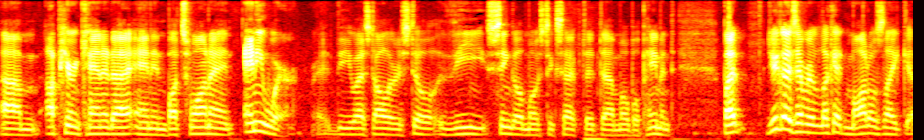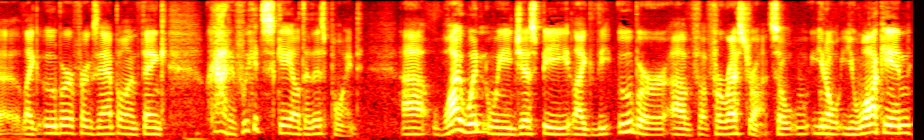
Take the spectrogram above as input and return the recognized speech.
Um, up here in Canada and in Botswana and anywhere, right, the U.S. dollar is still the single most accepted uh, mobile payment. But do you guys ever look at models like uh, like Uber, for example, and think, God, if we could scale to this point, uh, why wouldn't we just be like the Uber of for restaurants? So you know, you walk in,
